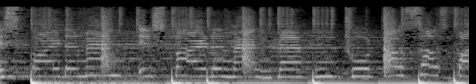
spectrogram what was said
It's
